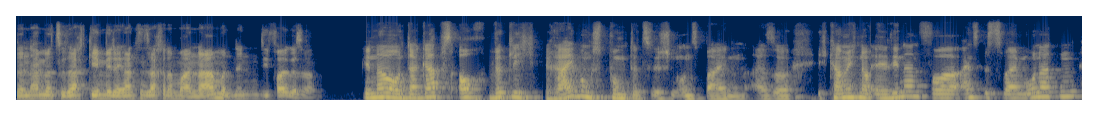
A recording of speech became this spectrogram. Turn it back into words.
Dann haben wir uns gesagt, geben wir der ganzen Sache nochmal einen Namen und nennen die Folge so. Genau, und da gab es auch wirklich Reibungspunkte zwischen uns beiden. Also ich kann mich noch erinnern, vor eins bis zwei Monaten,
